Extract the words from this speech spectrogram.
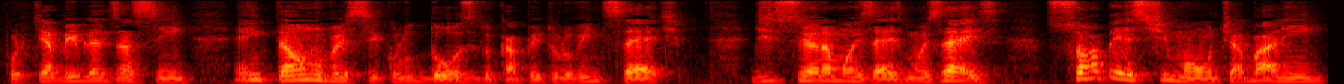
Porque a Bíblia diz assim: Então, no versículo 12 do capítulo 27, disse o Senhor a Moisés: Moisés, sobe este monte Abarim,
